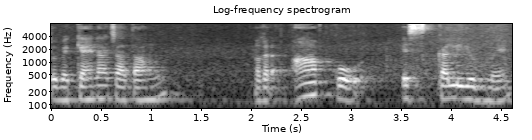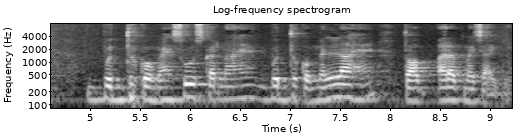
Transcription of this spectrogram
तो मैं कहना चाहता हूँ, अगर आपको इस कलयुग में बुद्ध को महसूस करना है, बुद्ध को मिलना है तो आप अरब में जाइए।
